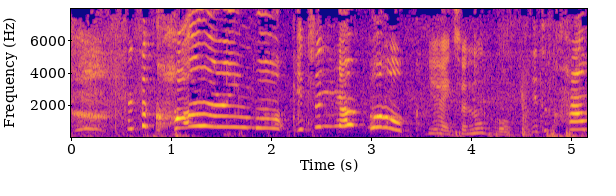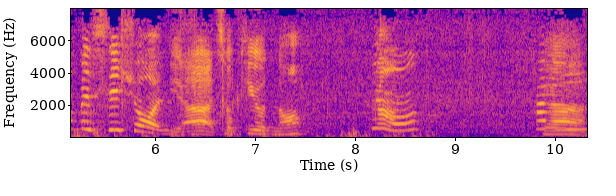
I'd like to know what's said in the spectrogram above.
It's a coloring book. It's a notebook. Yeah, it's a notebook. It's a composition. Yeah, it's so cute, no? No. Yeah.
